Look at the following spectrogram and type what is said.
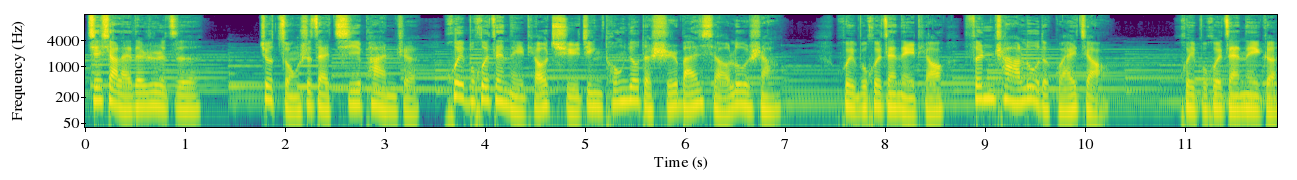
接下来的日子，就总是在期盼着，会不会在哪条曲径通幽的石板小路上，会不会在哪条分岔路的拐角。会不会在那个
